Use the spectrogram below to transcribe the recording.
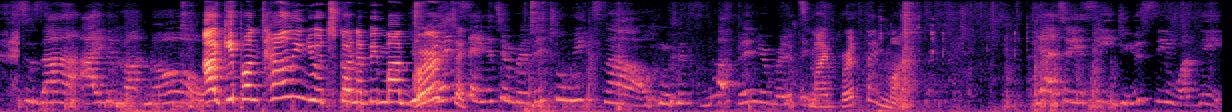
Susanna, I did not know. I keep on telling you it's gonna be my You've been saying it's your birthday two weeks now. it's not been your birthday. It's my birthday month. Yeah, so you see, do you see what the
